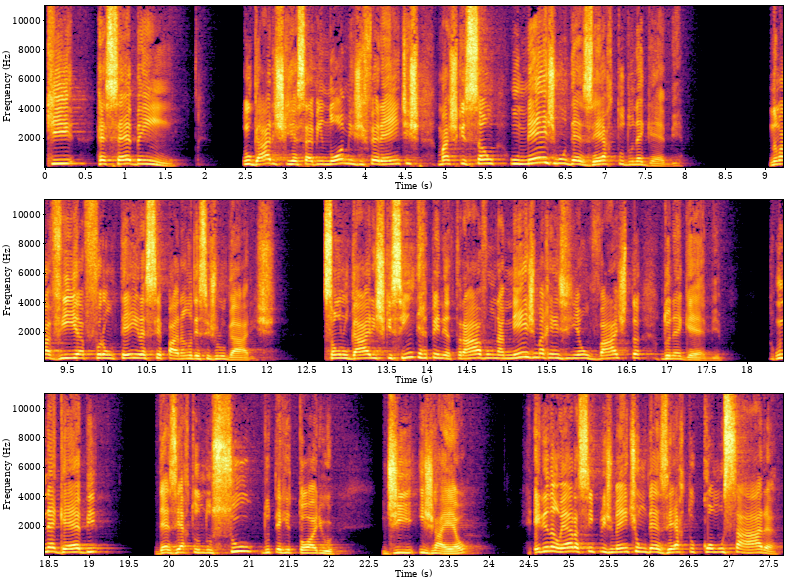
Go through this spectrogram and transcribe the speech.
que recebem lugares que recebem nomes diferentes, mas que são o mesmo deserto do Negueb. Não havia fronteiras separando esses lugares. São lugares que se interpenetravam na mesma região vasta do Negueb. O Negueb, deserto no sul do território de Israel, ele não era simplesmente um deserto como o Saara,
